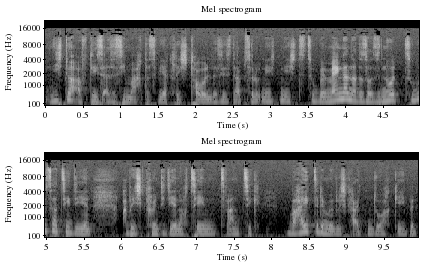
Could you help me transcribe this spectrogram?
nicht nur auf diese, also sie macht das wirklich toll, das ist absolut nicht, nichts zu bemängeln oder so, es sind nur Zusatzideen, aber ich könnte dir noch 10, 20 weitere Möglichkeiten durchgeben,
